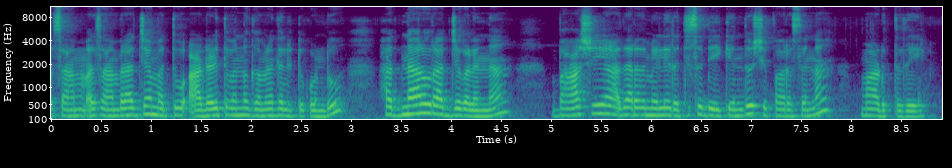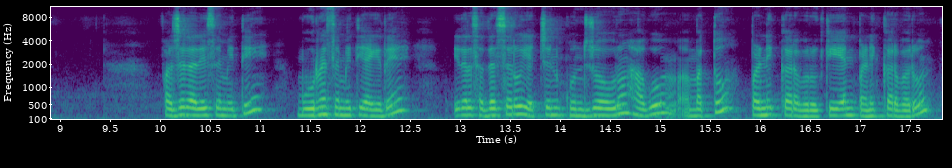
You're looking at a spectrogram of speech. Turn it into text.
ಸಾಮ್, ಸಾಮ್ರಾಜ್ಯ ಮತ್ತು ಆಡಳಿತವನ್ನು ಗಮನದಲ್ಲಿಟ್ಟುಕೊಂಡು ಹದಿನಾರು ರಾಜ್ಯಗಳನ್ನು ಭಾಷೆಯ ಆಧಾರದ ಮೇಲೆ ರಚಿಸಬೇಕೆಂದು ಶಿಫಾರಸನ್ನು ಮಾಡುತ್ತದೆ. ಫಜಲ್ ಅಲಿ ಸಮಿತಿ ಮೂರನೇ ಸಮಿತಿಯಾಗಿದೆ. ಇದರ ಸದಸ್ಯರು ಎಚ್. ಎನ್. ಕುಂಜ್ರು ಅವರು ಹಾಗೂ ಮತ್ತು ಪಣಿಕ್ಕರ್ ಅವರು, ಕೆ. ಎನ್. ಪಣಿಕ್ಕರ್ ಅವರು.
